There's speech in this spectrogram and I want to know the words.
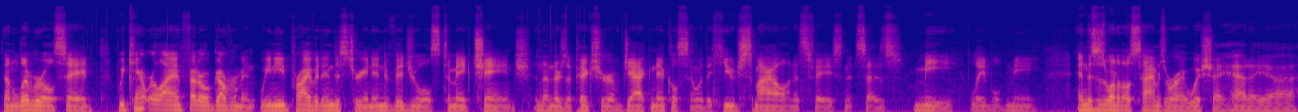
Then liberals say we can't rely on federal government. We need private industry and individuals to make change. And then there's a picture of Jack Nicholson with a huge smile on his face, and it says "me" labeled "me." And this is one of those times where I wish I had a uh,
